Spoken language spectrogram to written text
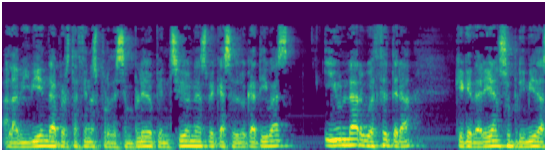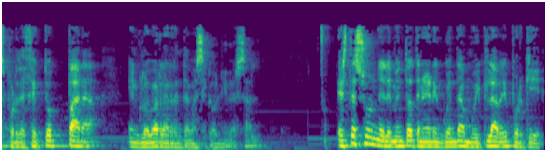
a la vivienda, prestaciones por desempleo, pensiones, becas educativas y un largo etcétera que quedarían suprimidas por defecto para englobar la renta básica universal. Este es un elemento a tener en cuenta muy clave porque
